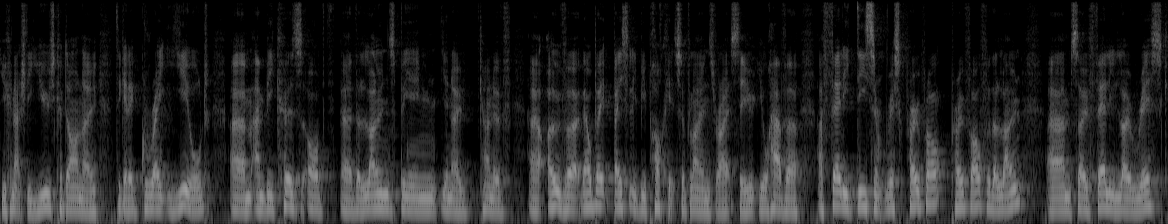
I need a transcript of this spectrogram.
you can actually use Cardano to get a great yield um, and because of uh, the loans being you know kind of uh, over they'll basically be pockets of loans right? So you, will have a, a fairly decent risk profile profile for the loan um, so fairly low risk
